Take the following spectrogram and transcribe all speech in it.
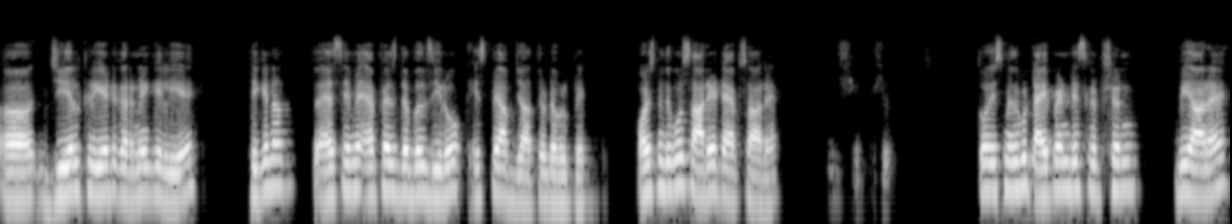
जीएल क्रिएट करने के लिए, ठीक है ना? तो ऐसे में एफ़ एस डबल ज़ीरो इस पे आप जाते हो डबल क्लिक और इसमें देखो सारे टैब्स आ रहे हैं। तो इसमें देखो टाइप एंड डिस्क्रिप्शन भी आ रहा है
